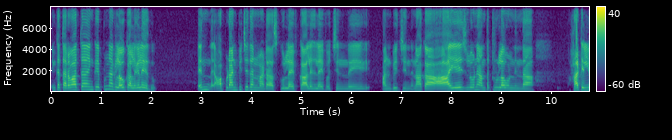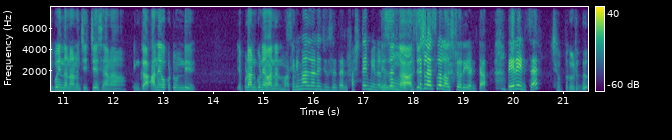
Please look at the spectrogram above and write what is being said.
ఇంకా తర్వాత ఇంకా ఎప్పుడు నాకు లవ్ కలగలేదు. ఎన్ అప్పుడు అనిపించేది అనమాట స్కూల్ లైఫ్ కాలేజ్ లైఫ్ వచ్చింది అనిపించింది నాకు ఆ- ఆ ఏజ్లోనే అంత ట్రూ లవ్ ఉండిందా హార్ట్ వెళ్ళిపోయిందా నా నుంచి ఇచ్చేసానా ఇంకా అనే ఒకటి ఉంది ఎప్పుడు అనుకునేవాడిని అనమాట సినిమాల్లోనే చూసేదాన్ని ఫస్ట్ టైం నిజంగా, క్లాస్లో లవ్ స్టోరీ అంట. పేరేంటి సార్? చెప్పకూడదు.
